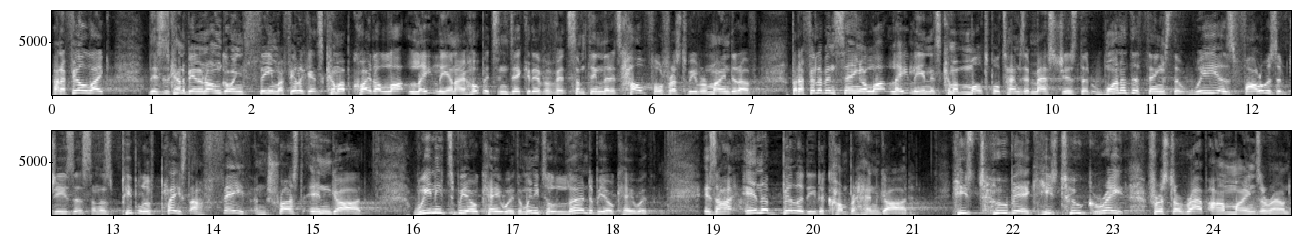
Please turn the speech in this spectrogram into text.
And I feel like this has kind of been an ongoing theme. I feel like it's come up quite a lot lately, and I hope it's indicative of it, something that it's helpful for us to be reminded of. But I feel I've been saying a lot lately, and it's come up multiple times in messages, that one of the things that we, as followers of Jesus and as people who've placed our faith and trust in God, we need to be okay with, and we need to learn to be okay with, is our inability to comprehend God. He's too big, He's too great for us to wrap our minds around,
